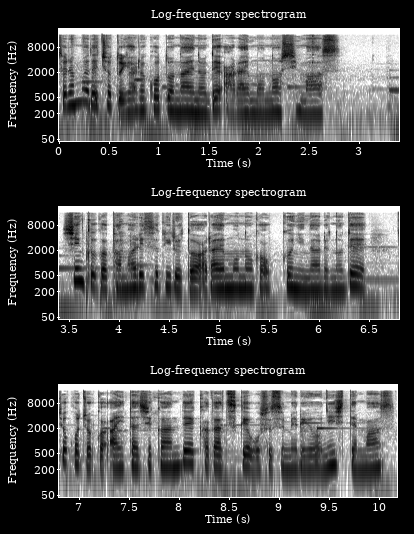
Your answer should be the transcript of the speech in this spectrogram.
それまでちょっとやることないので洗い物をします。シンクが溜まりすぎると洗い物が億劫になるのでちょこちょこ空いた時間で片付けを進めるようにしてます。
